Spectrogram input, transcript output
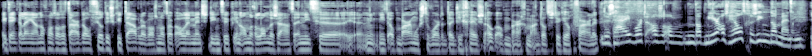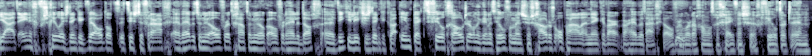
Ik denk alleen ja, nogmaals dat het daar wel veel discutabeler was. Omdat ook allerlei mensen die natuurlijk in andere landen zaten en niet, uh, niet, niet, openbaar moesten worden, dat die gegevens ook openbaar gemaakt. Dat is natuurlijk heel gevaarlijk. Dus hij wordt als, als, wat meer als held gezien dan Manning? Ja, het enige verschil is denk ik wel dat het is de vraag, we hebben het er nu over, het gaat er nu ook over de hele dag. Wikileaks is denk ik qua impact veel groter, want ik denk dat heel veel mensen hun schouders ophalen en denken waar, waar hebben we het eigenlijk over? Er worden gewoon wat gegevens gefilterd en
